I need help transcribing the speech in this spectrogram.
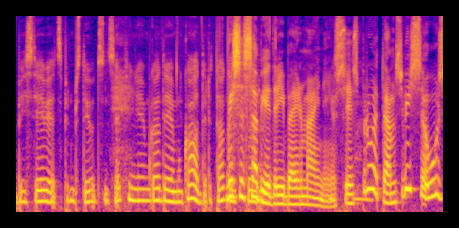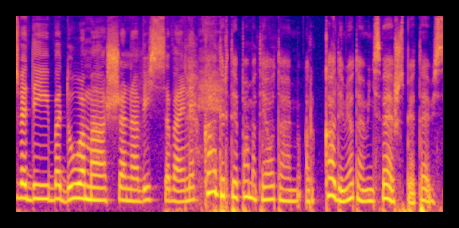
bija sievietes pirms 27 gadiem, un kāda ir tagad? Visa sabiedrība ir mainījusies. Protams, visa uzvedība, domāšana, visa vai ne. Kādi ir tie pamati jautājumi, ar kādiem jautājumiem viņas vēršas pie tevis?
